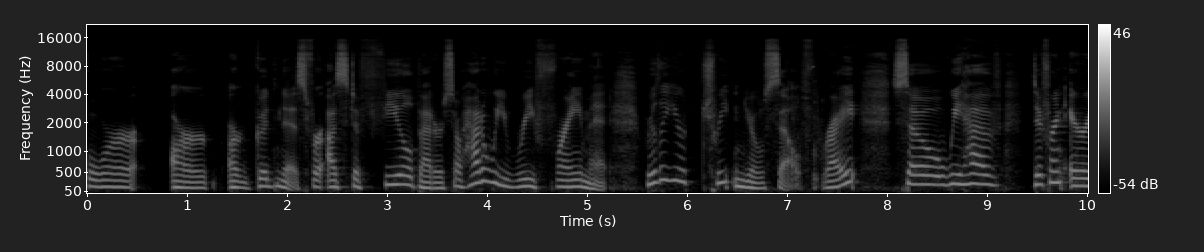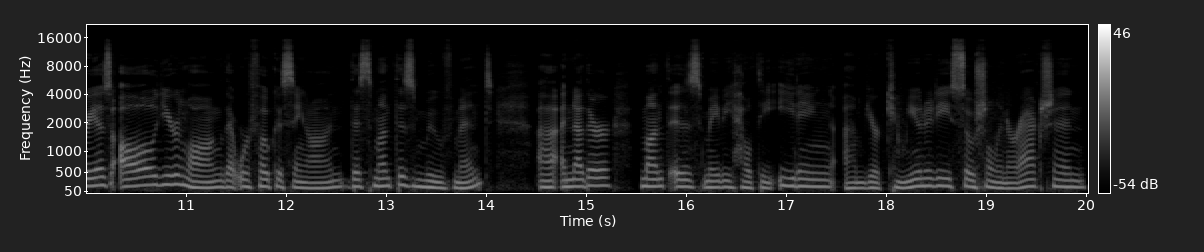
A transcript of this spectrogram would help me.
for our our goodness for us to feel better. So how do we reframe it? Really you're treating yourself right? So we have different areas all year long that we're focusing on. This month is movement. Uh, another month is maybe healthy eating, um, your community, social interaction,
